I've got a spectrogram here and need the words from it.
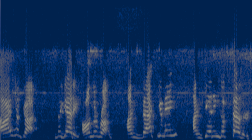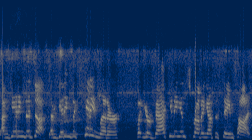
I have got spaghetti on the rug. I'm vacuuming, I'm getting the feathers, I'm getting the dust, I'm getting the kitty litter, but you're vacuuming and scrubbing at the same time.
